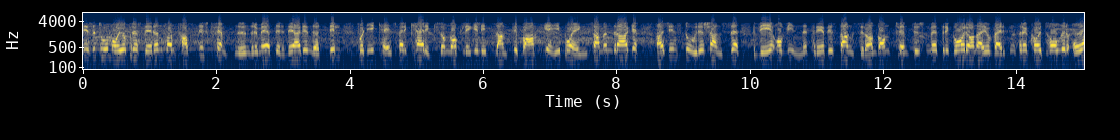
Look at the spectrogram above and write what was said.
Disse to må jo prestere en fantastisk 1500 meter. Det er de nødt til fordi Keisberg Kerk, som nok ligger litt langt tilbake i poengsammendraget, har sin store sjanse ved å vinne tre distanser. Han vant 5000 meter i går, og han er jo verdensrekordholder og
